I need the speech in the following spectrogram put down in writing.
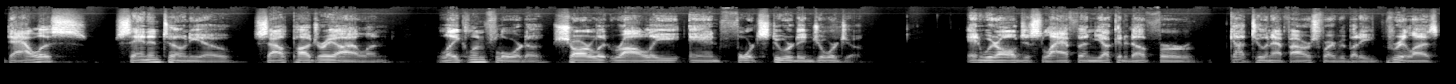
Dallas, San Antonio, South Padre Island, Lakeland, Florida, Charlotte, Raleigh, and Fort Stewart in Georgia and we're all just laughing, yucking it up for God two and a half hours for everybody realized,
